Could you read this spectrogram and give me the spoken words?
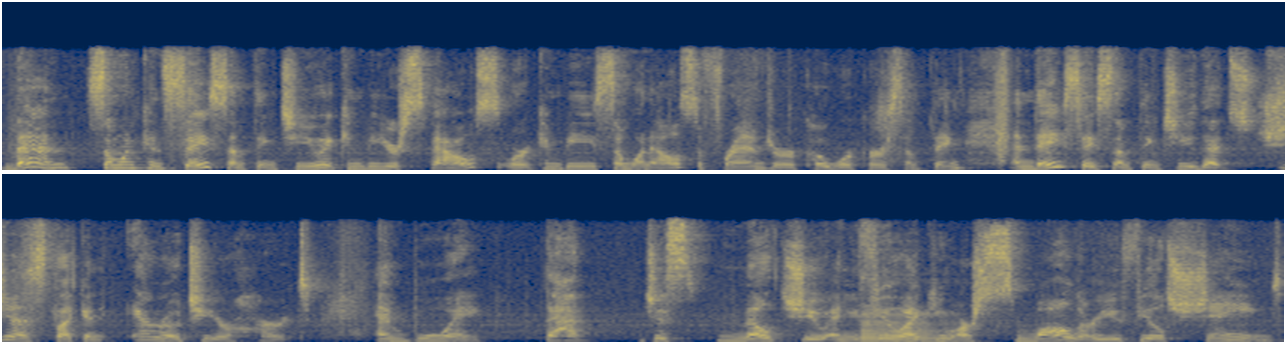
Then someone can say something to you. It can be your spouse or it can be someone else, a friend or a coworker or something, and they say something to you that's just like an arrow to your heart. And boy, that just melts you and you feel like Mm. you are smaller, you feel shamed.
